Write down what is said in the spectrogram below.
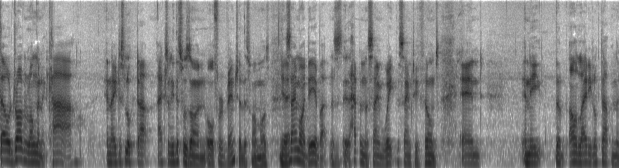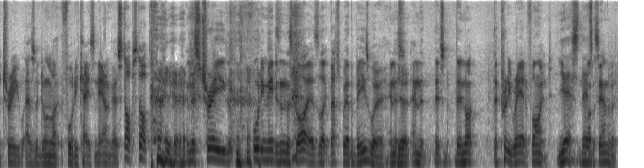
they were driving along in a car. And they just looked up. Actually, this was on All for Adventure. This one was Yeah. same idea, but it happened the same week, the same two films. And and the the old lady looked up in the tree as we're doing like 40 k's an hour and goes, "Stop, stop!" And this tree, 40 meters in the sky, is like that's where the bees were, and it's Yeah. and it's they're not they're pretty rare to find Yes, by the sound of it.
